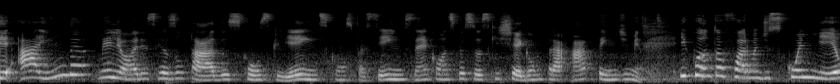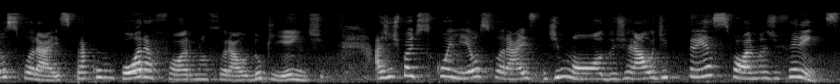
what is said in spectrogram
ter ainda melhores resultados com os clientes, com os pacientes, né, com as pessoas que chegam para atendimento. E quanto à forma de escolher os florais para compor a fórmula floral do cliente, a gente pode escolher os florais de modo geral de três formas diferentes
